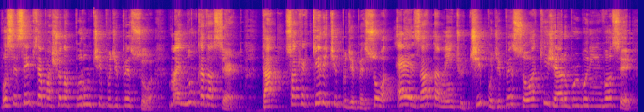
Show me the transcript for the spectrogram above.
você sempre se apaixona por um tipo de pessoa, mas nunca dá certo, tá? Só que aquele tipo de pessoa é exatamente o tipo de pessoa que gera o burburinho em você.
